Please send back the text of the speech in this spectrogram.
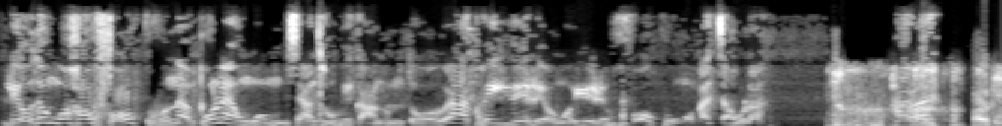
撩到我口火滾啊！本嚟我唔想同佢講咁多，因為佢越撩我越撩火滾，我咪走啦。係咪？O K，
